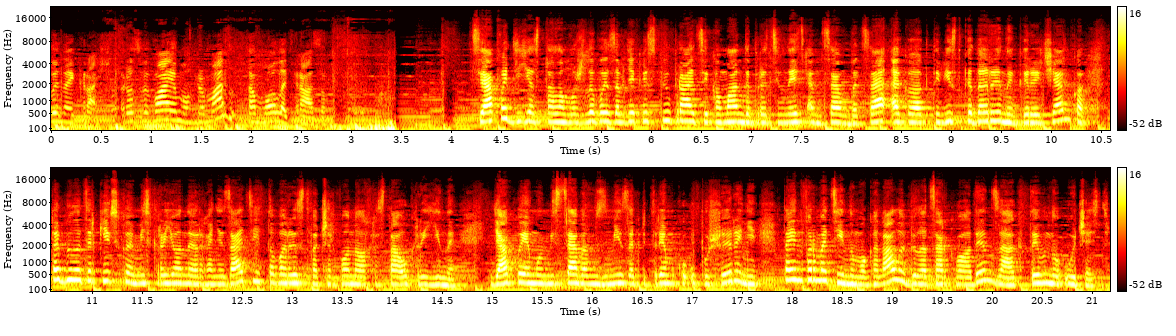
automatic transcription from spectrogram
ви найкращі. Розвиваємо громаду та молодь разом. Ця подія стала можливою завдяки співпраці команди працівниць МЦФБЦ, екоактивістки Дарини Кириченко та Білоцерківської міськрайонної організації Товариства Червоного Христа України. Дякуємо місцевим ЗМІ за підтримку у поширенні та інформаційному каналу Біла Церква 1 за активну участь.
